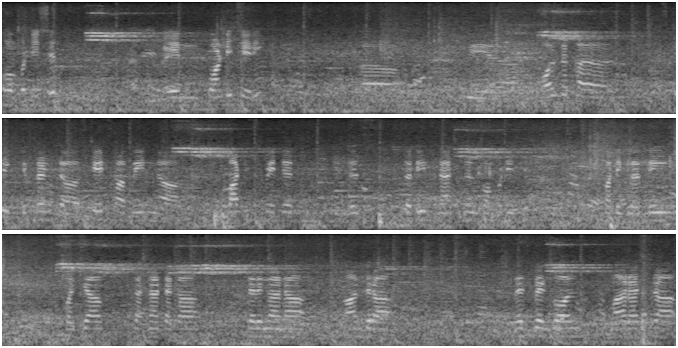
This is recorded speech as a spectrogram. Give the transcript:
competition in Pondicherry. Uh, we, uh, all the uh, state, different uh, states have been uh, participated in this 13th national competition, particularly Punjab, Karnataka, Telangana, Andhra, West Bengal, Maharashtra,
